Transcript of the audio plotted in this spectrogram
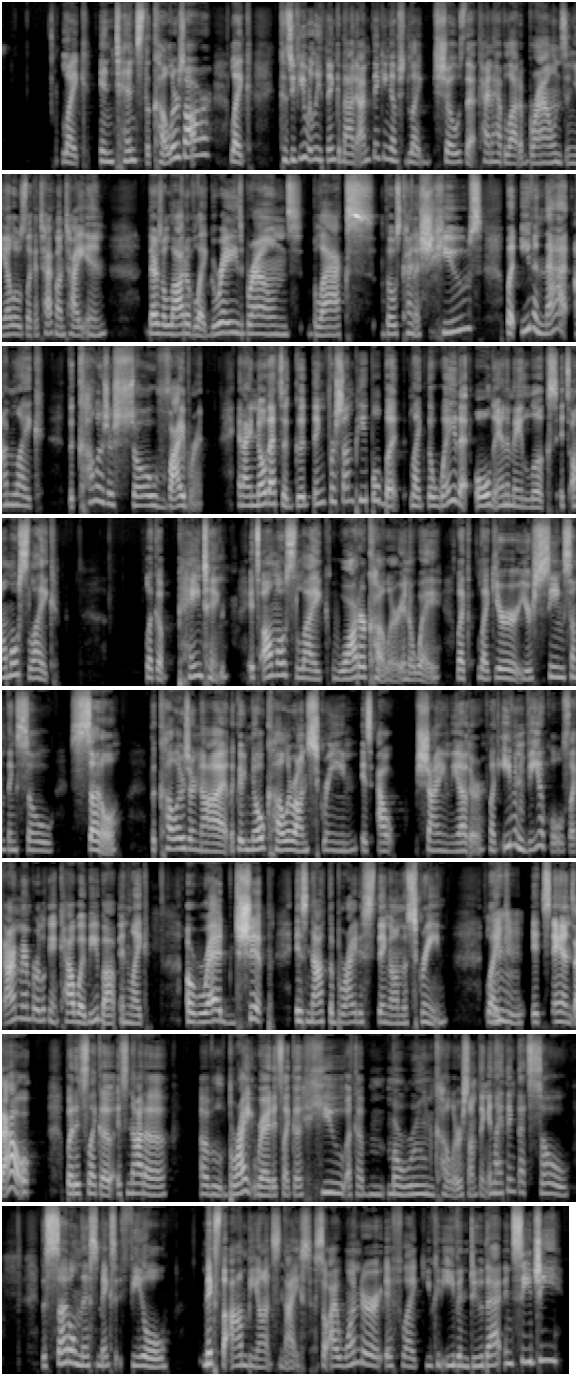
like intense the colors are. Like because if you really think about it, I'm thinking of like shows that kind of have a lot of browns and yellows, like Attack on Titan. There's a lot of like grays, browns, blacks, those kind of hues. But even that, I'm like, the colors are so vibrant. And I know that's a good thing for some people, but like the way that old anime looks, it's almost like like a painting. It's almost like watercolor in a way. Like like you're you're seeing something so subtle. The colors are not like there's no color on screen is outshining the other. Like even vehicles. Like I remember looking at Cowboy Bebop and like a red ship is not the brightest thing on the screen. Like mm-hmm. it stands out, but it's like a it's not a a bright red it's like a hue like a maroon color or something and i think that's so the subtleness makes it feel makes the ambiance nice so i wonder if like you could even do that in cg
